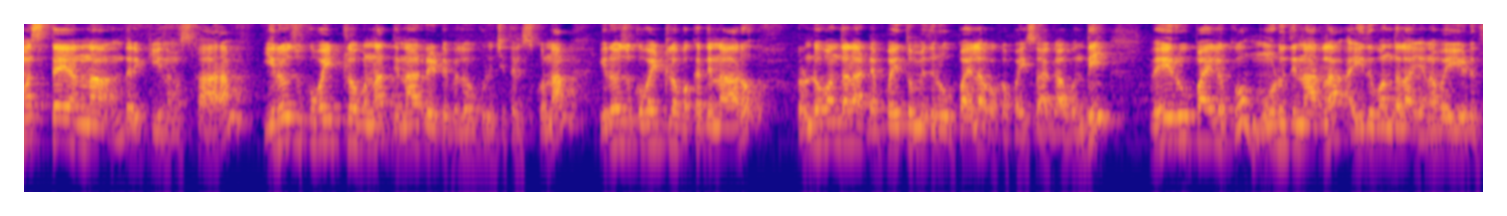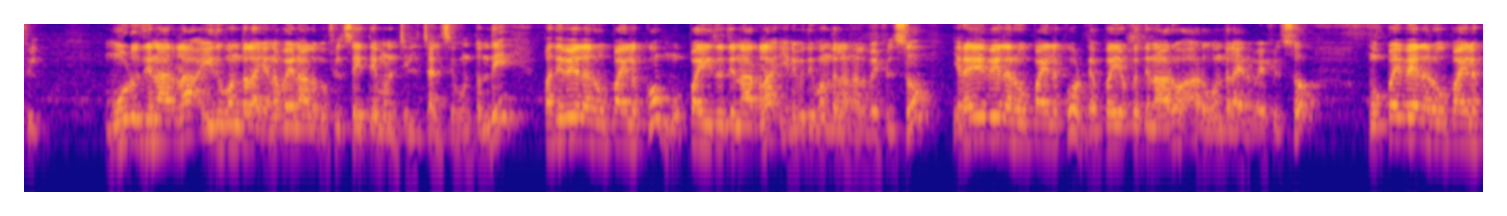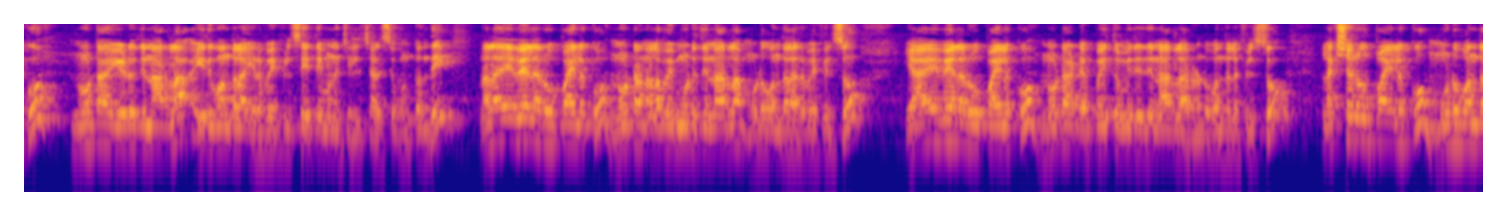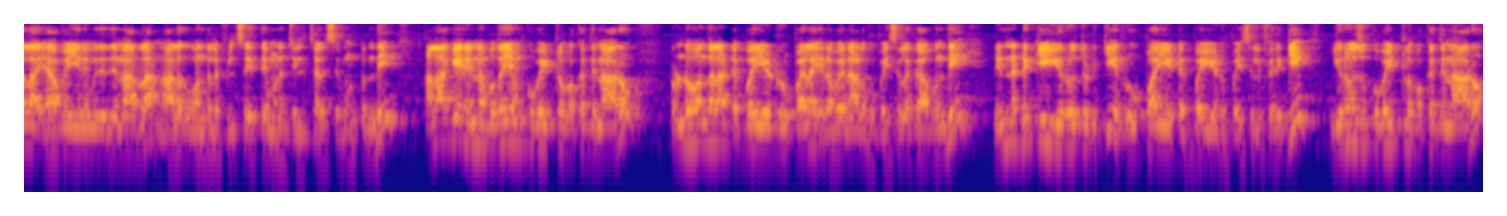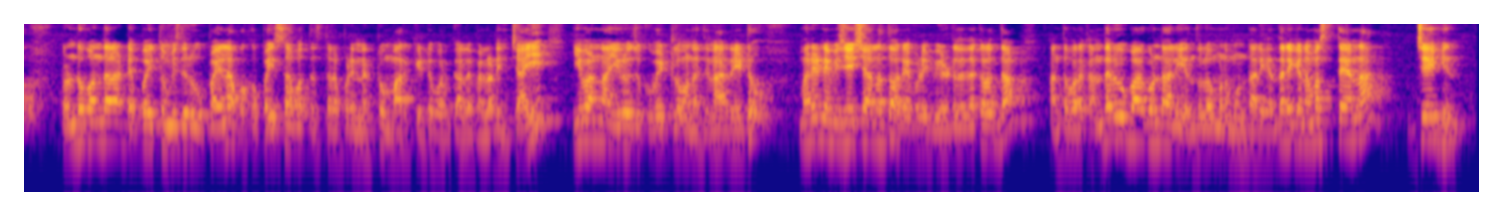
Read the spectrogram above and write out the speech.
నమస్తే అన్న అందరికీ నమస్కారం. ఈరోజు కువైట్లో ఉన్న దినార్ రేటు విలువ గురించి తెలుసుకున్నాం. ఈరోజు కువైట్లో ఒక దినారు రెండు వందల డెబ్బై తొమ్మిది రూపాయల ఒక పైసాగా ఉంది. వెయ్యి రూపాయలకు మూడు దినార్ల ఐదు వందల ఎనభై ఏడు ఫిల్ మూడు దినార్ల ఐదు వందల ఎనభై నాలుగు ఫిల్స్ అయితే మనం చెల్లించాల్సి ఉంటుంది. పదివేల రూపాయలకు ముప్పై ఐదు దినార్ల ఎనిమిది వందల నలభై ఫిల్స్ ఇరవై వేల రూపాయలకు డెబ్బై ఒక్క దినారు ఆరు వందల ఎనభై ఫిల్స్ ముప్పై వేల రూపాయలకు నూట ఏడు దినార్ల ఐదు వందల ఇరవై ఫిల్స్ అయితే మనం చెల్లించాల్సి ఉంటుంది. నలభై వేల రూపాయలకు నూట నలభై మూడు దినార్ల మూడు వందల అరవై ఫిల్స్. యాభై వేల రూపాయలకు నూట డెబ్బై తొమ్మిది దినార్ల రెండు వందల ఫిల్స్. లక్ష రూపాయలకు మూడు వందల యాభై ఎనిమిది దినార్ల నాలుగు వందల ఫిల్స్ అయితే మనం చెల్లించాల్సి ఉంటుంది. అలాగే నిన్న ఉదయం కువైట్లో ఒక దినారు రెండు వందల డెబ్బై ఏడు రూపాయల ఇరవై నాలుగు పైసలుగా ఉంది. నిన్నటికి ఈ రోజుకి రూపాయి డెబ్బై ఏడు పైసలు పెరిగి ఈరోజు కువైట్లో ఒక దినారు రెండు వందల డెబ్బై తొమ్మిది రూపాయల ఒక పైసా వద్ద స్థిరపడినట్టు మార్కెట్ వర్గాలు వెల్లడించాయి. ఇవన్న ఈరోజు కువైట్లో ఉన్న దినార్ రేటు. మరిన్ని విశేషాలతో రేపటి వీడియోలో కలుద్దాం. అంతవరకు అందరూ బాగుండాలి ఎందులో మనం ఉండాలి. అందరికీ నమస్తే అన్న. జై హింద్.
